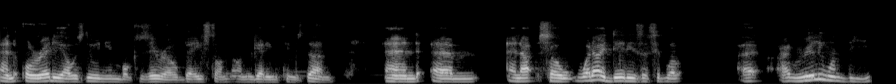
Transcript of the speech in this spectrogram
and already I was doing inbox zero based on on getting things done, and um, and I, so what I did is I said, well, I, I really want the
